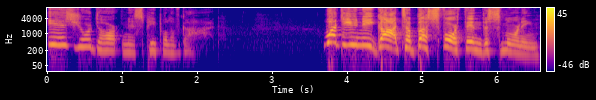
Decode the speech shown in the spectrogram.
is your darkness, people of God? What do you need God to bust forth in this morning?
